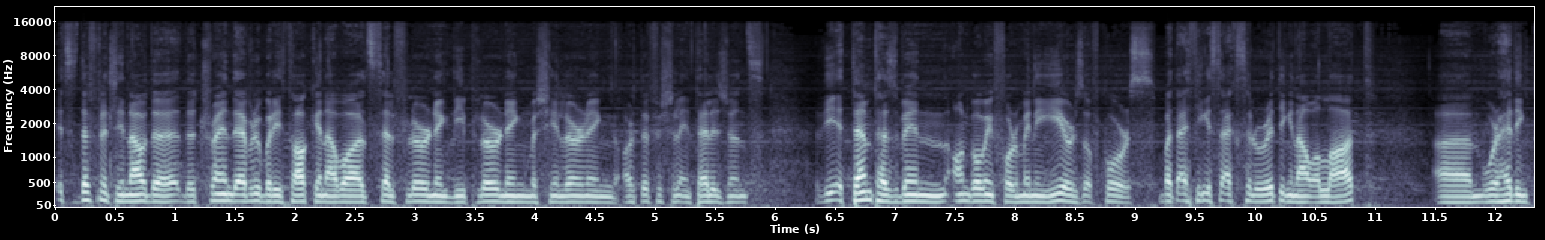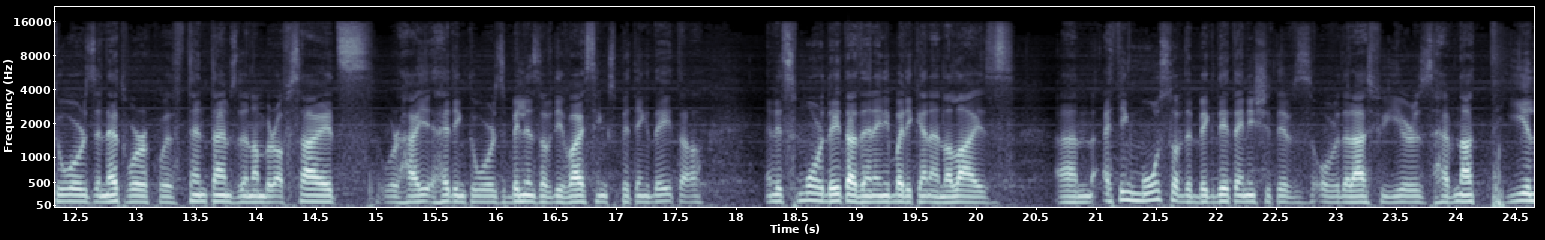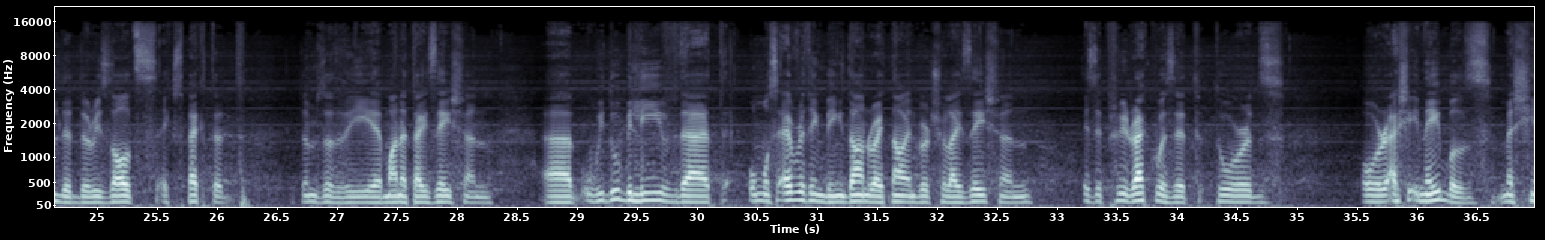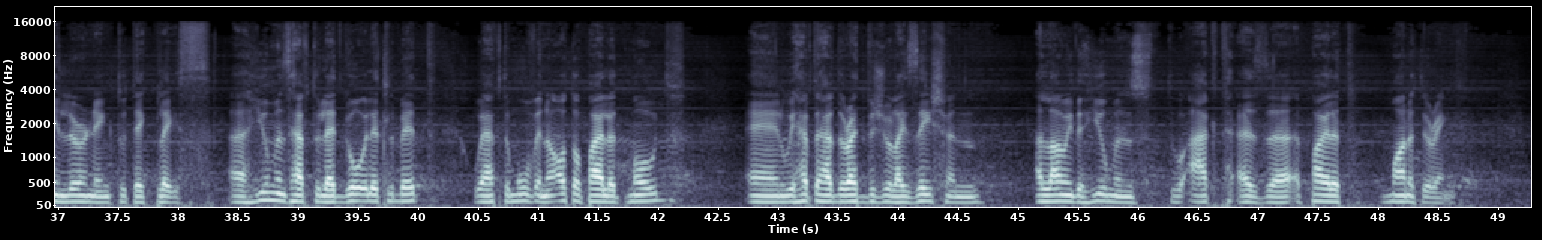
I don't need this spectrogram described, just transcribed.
It's definitely now the, the trend, everybody talking about self-learning, deep learning, machine learning, artificial intelligence. The attempt has been ongoing for many years, of course, but I think it's accelerating now a lot. Um, we're heading towards a network with 10 times the number of sites. We're heading towards billions of devices spitting data, and it's more data than anybody can analyze. Um, I think most of the big data initiatives over the last few years have not yielded the results expected in terms of the uh, monetization. Uh, we do believe that almost everything being done right now in virtualization is a prerequisite towards or actually enables machine learning to take place. Uh, humans have to let go a little bit. We have to move in an autopilot mode and we have to have the right visualization allowing the humans to act as a, a pilot monitoring.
